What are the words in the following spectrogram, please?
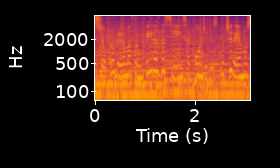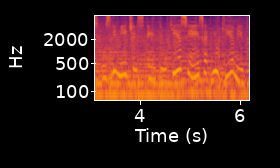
Este é o programa Fronteiras da Ciência, onde discutiremos os limites entre o que é ciência e o que é mito.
